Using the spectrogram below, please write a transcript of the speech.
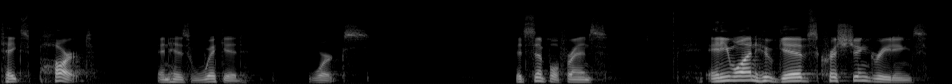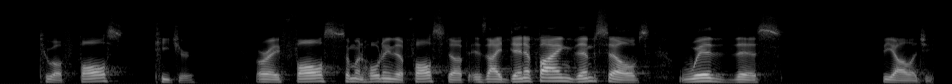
takes part in his wicked works. It's simple, friends. Anyone who gives Christian greetings to a false teacher or a false, someone holding the false stuff, is identifying themselves with this theology.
